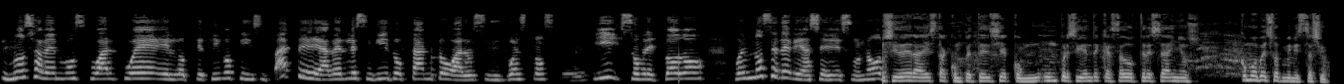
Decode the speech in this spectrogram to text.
no sabemos cuál fue el objetivo principal de haberle seguido tanto a los impuestos y sobre todo, pues no se debe hacer eso, ¿no? Considera esta competencia con un presidente que ha estado tres años ¿Cómo ve su administración?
